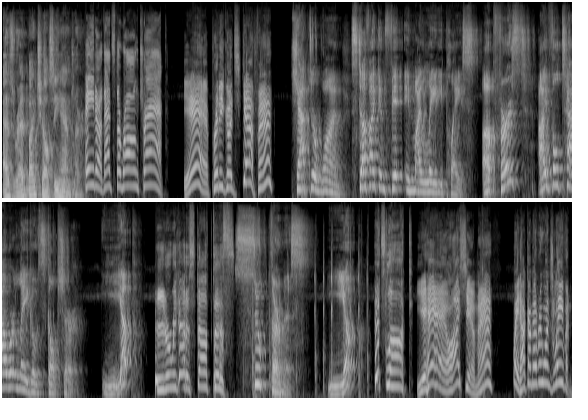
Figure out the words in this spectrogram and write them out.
as read by Chelsea Handler. Peter, that's the wrong track. Yeah, pretty good stuff, huh? Chapter 1 Stuff I can fit in my lady place. Up first, Eiffel Tower Lego sculpture. Yup. Peter, we gotta stop this. Soup thermos. Yup. It's locked. Yeah, awesome, huh? Wait, how come everyone's leaving?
